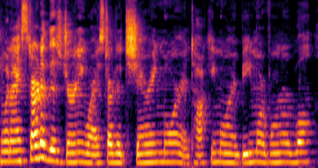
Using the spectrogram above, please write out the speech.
When I started this journey where I started sharing more and talking more and being more vulnerable,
